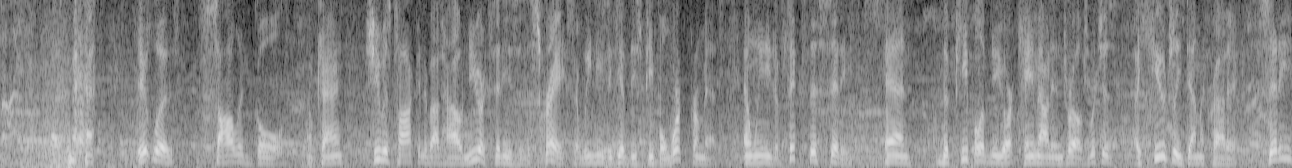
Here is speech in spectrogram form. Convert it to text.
Man, it was solid gold, okay? She was talking about how New York City is a disgrace and we need to give these people work permits and we need to fix this city. And the people of New York came out in droves, which is a hugely democratic city,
